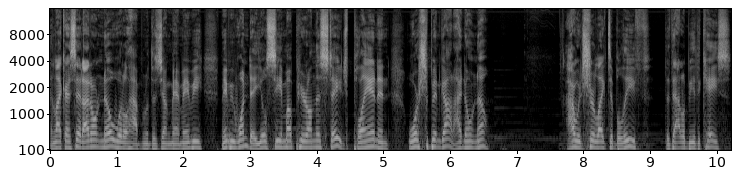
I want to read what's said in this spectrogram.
And like I said, I don't know what'll happen with this young man. Maybe maybe one day you'll see him up here on this stage playing and worshiping God. I don't know. I would sure like to believe that that'll be the case.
